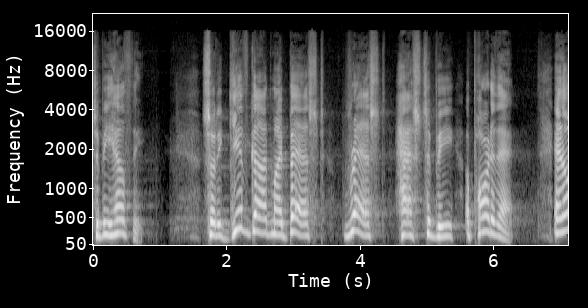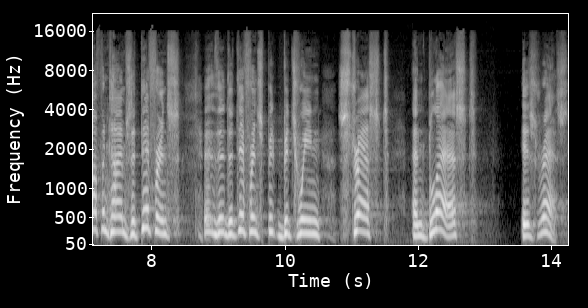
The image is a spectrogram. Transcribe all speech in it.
to be healthy. So, to give God my best, rest has to be a part of that. And oftentimes, the difference, the, the difference be- between stressed and blessed is rest.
